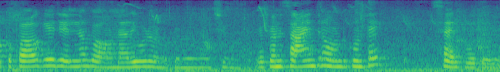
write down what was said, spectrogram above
ఒక పావు కేజీ వెళ్ళినా బాగుంది అది కూడా వండుకుంది మంచిగా ఉంటుంది ఎప్పుడైనా సాయంత్రం వండుకుంటే సరిపోతుంది.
